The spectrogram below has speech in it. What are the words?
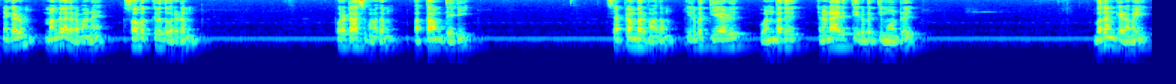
நிகழும் மங்களகரமான சோபக்கிருத வருடம் புரட்டாசி மாதம் பத்தாம் தேதி. செப்டம்பர் மாதம் இருபத்தி ஏழு ஒன்பது இரண்டாயிரத்தி இருபத்தி மூன்று. புதன்கிழமை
